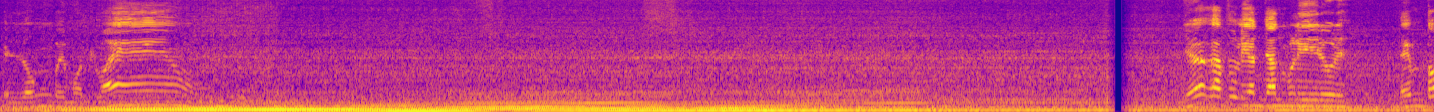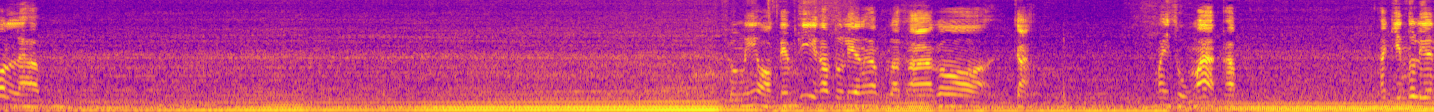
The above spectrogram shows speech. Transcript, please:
เป็นลงไปหมดแล้วเยอะครับทุเรียนจันทบุรีดูดิ เต็มต้นเลยครับช่วงนี้ออกเต็มที่ครับทุเรียนครับ ราคาก็จะไม่สูงมากครับ ถ้ากินทุเรียน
